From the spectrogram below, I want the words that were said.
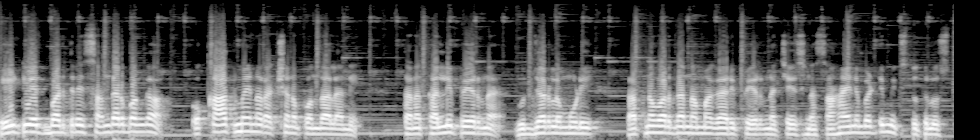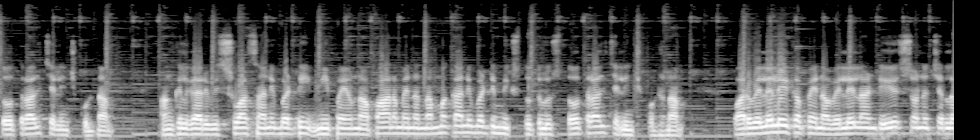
ఎయిటీ ఎయిత్ బర్త్డే సందర్భంగా ఒక ఆత్మైన రక్షణ పొందాలని తన తల్లి పేరున గుజ్జర్లమూడి రత్నవర్ధనమ్మ గారి పేరున చేసిన సహాయాన్ని బట్టి మీకు స్థుతులు స్తోత్రాలు చెల్లించుకుంటున్నాం. అంకుల్ గారి విశ్వాసాన్ని బట్టి మీపై ఉన్న అపారమైన నమ్మకాన్ని బట్టి మీకు స్థుతులు స్తోత్రాలు చెల్లించుకుంటున్నాం. వారు వెళ్ళలేకపోయినా వెళ్ళేలాంటి యేసునచర్ల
